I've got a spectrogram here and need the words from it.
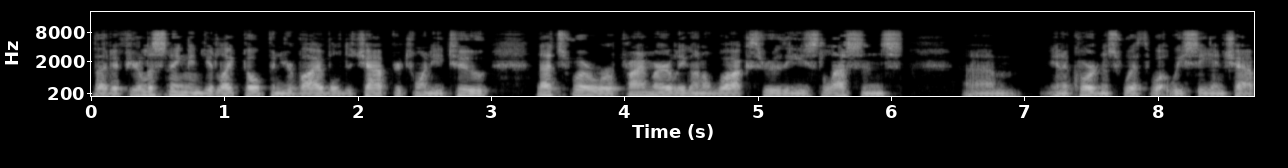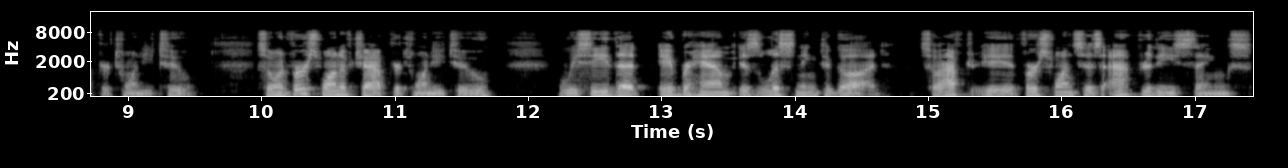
But if you're listening and you'd like to open your Bible to chapter 22, that's where we're primarily going to walk through these lessons um, in accordance with what we see in chapter 22. So in verse 1 of chapter 22, we see that Abraham is listening to God. So after verse 1 says, After these things,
